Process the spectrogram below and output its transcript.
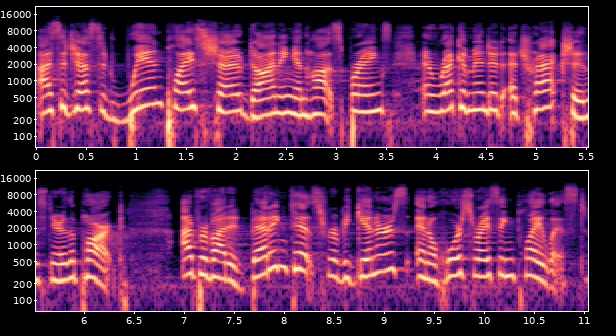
I suggested Win Place Show dining in Hot Springs and recommended attractions near the park. I provided betting tips for beginners and a horse racing playlist.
